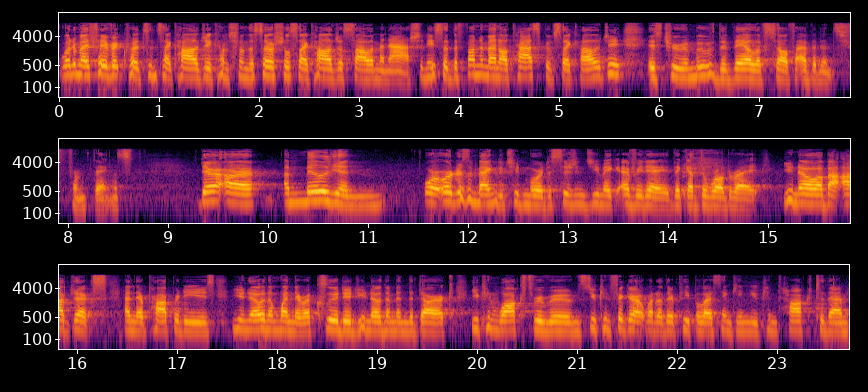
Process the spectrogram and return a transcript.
One of my favorite quotes in psychology comes from the social psychologist Solomon Asch. And he said, The fundamental task of psychology is to remove the veil of self evidence from things. There are a million or orders of magnitude more decisions you make every day that get the world right. You know about objects and their properties. You know them when they're occluded. You know them in the dark. You can walk through rooms. You can figure out what other people are thinking. You can talk to them.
